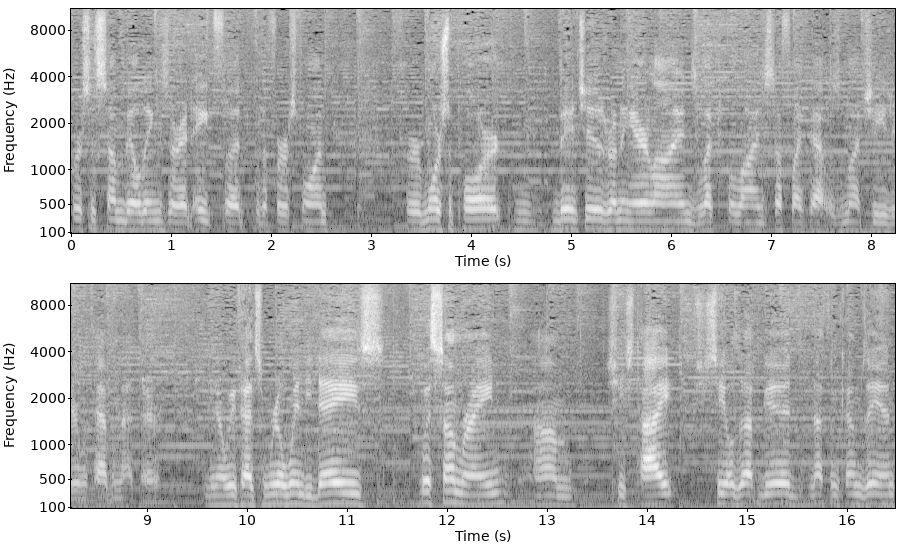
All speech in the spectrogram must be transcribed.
versus some buildings are at eight foot for the first one. For more support, benches, running air lines, electrical lines, stuff like that was much easier with having that there. You know, we've had some real windy days with some rain. Um, she's tight, she seals up good, nothing comes in,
